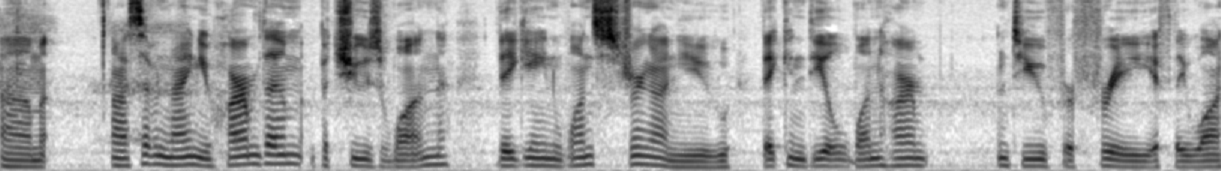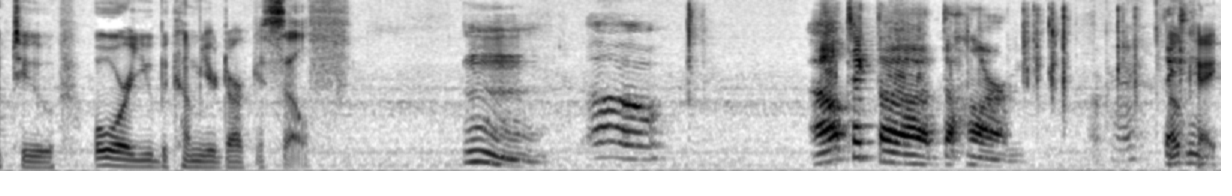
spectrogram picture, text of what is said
um, on a seven nine, you harm them, but choose one. They gain one string on you. They can deal one harm to you for free if they want to, or you become your darkest self. Hmm. Oh. I'll take the the harm. Okay. They can- Okay.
